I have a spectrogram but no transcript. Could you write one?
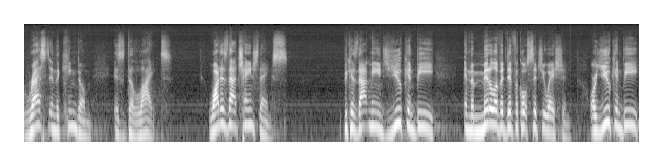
Rest in the kingdom is delight. Why does that change things? Because that means you can be in the middle of a difficult situation or you can be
